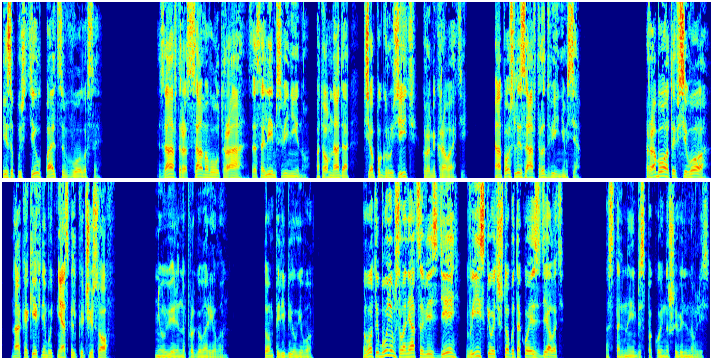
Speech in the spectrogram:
и запустил пальцы в волосы. «Завтра с самого утра засолим свинину, потом надо все погрузить, кроме кроватей, а послезавтра двинемся. Работы всего на каких-нибудь несколько часов», — неуверенно проговорил он. Том перебил его. «Вот и будем слоняться весь день, выискивать, чтобы такое сделать». Остальные беспокойно шевельнулись.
